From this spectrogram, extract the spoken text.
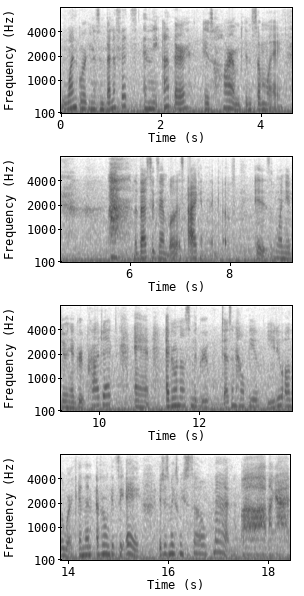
one organism benefits and the other is harmed in some way. the best example of this I can think of is when you're doing a group project and everyone else in the group doesn't help you, you do all the work, and then everyone gets the A. It just makes me so mad. Oh my god.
